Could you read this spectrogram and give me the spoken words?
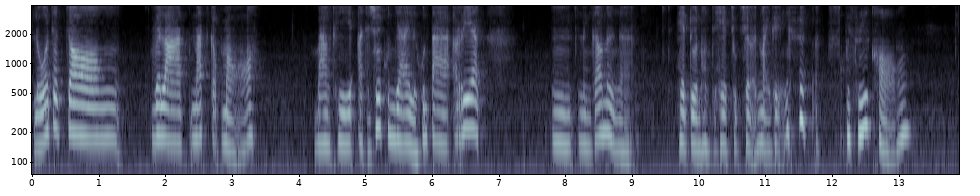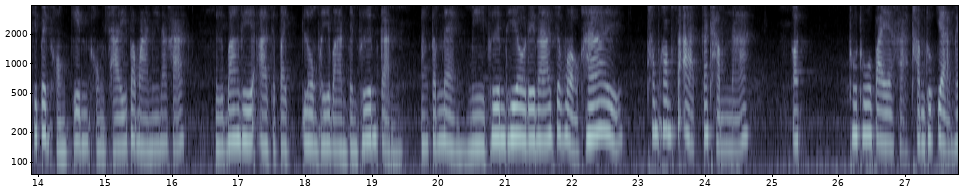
หรือว่าจะจองเวลานัดกับหมอ บางทีอาจจะช่วยคุณยายหรือคุณตาเรียกหนึ่งเก้าหนึ่งอะ เหตุด่วนเหตุฉุกเฉินหมายถึง ไปซื้อของที่เป็นของกินของใช้ประมาณนี้นะคะ หรือบางทีอาจจะไปโรงพยาบาลเป็นเพื่อนกันบางตำแหน่งมีเพื่อนเที่ยวด้วยนะ จะบอกให้ทำความสะอาดก็ทำนะ ทั่ว ๆ ไปอะค่ะทำทุกอย่างใน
